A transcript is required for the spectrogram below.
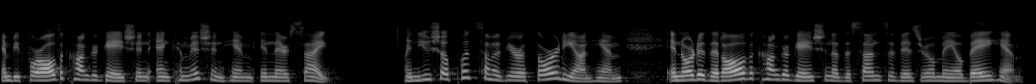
and before all the congregation, and commission him in their sight. And you shall put some of your authority on him, in order that all the congregation of the sons of Israel may obey him.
